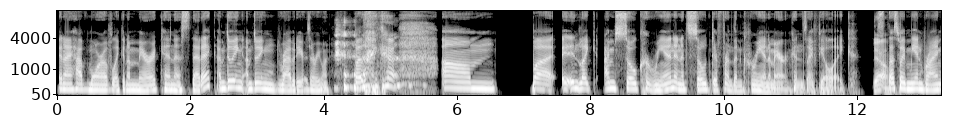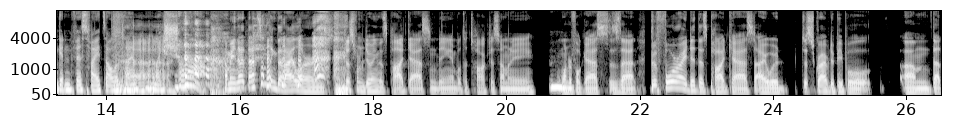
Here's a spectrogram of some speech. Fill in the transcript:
and I have more of like an American aesthetic. I'm doing I'm doing rabbit ears, everyone. But like um but in like I'm so Korean and it's so different than Korean Americans, I feel like. Yeah. That's why me and Brian get in fist fights all the time. I'm like, shut up. I mean, that, that's something that I learned just from doing this podcast and being able to talk to so many Mhm. wonderful guests is that before I did this podcast, I would describe to people um, that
